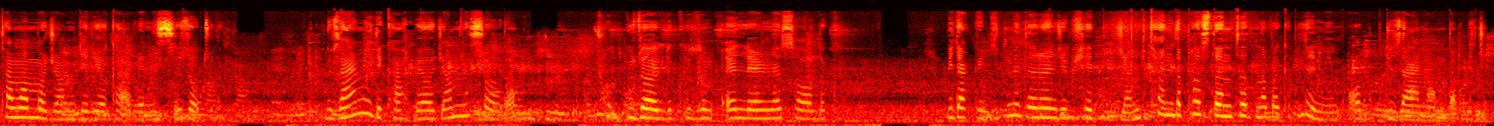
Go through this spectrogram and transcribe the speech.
Tamam hocam geliyor kahveniz siz oturun. Güzel miydi kahve hocam nasıldı? Çok güzeldi kızım ellerine sağlık. Bir dakika gitmeden önce bir şey diyeceğim. Bir tane de pastanın tadına bakabilir miyim? O güzel mi onu da bakacağım.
